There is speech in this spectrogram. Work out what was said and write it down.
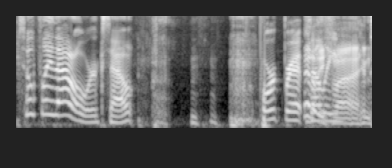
so hopefully that all works out. Pork bre- It'll belly. be fine.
